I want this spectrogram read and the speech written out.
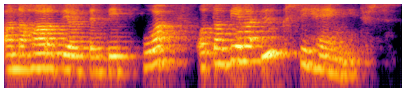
Anna hartioiden tippua. Ota vielä yksi hengitys.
